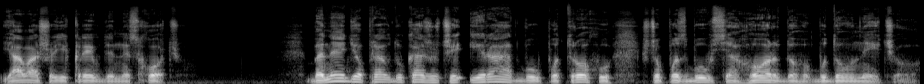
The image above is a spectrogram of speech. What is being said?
Я вашої кривди не схочу. Бенедьо, правду кажучи, і рад був потроху, що позбувся гордого будовничого.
